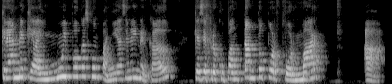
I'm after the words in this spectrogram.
créanme que hay muy pocas compañías en el mercado que se preocupan tanto por formar a,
